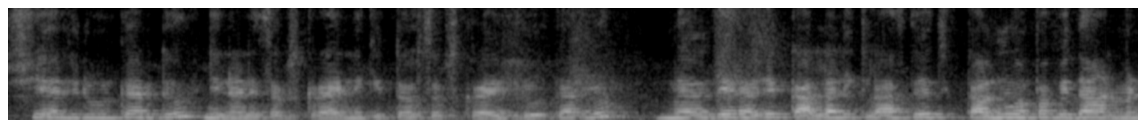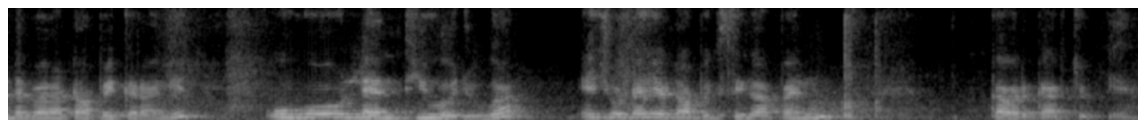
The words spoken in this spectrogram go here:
ਸ਼ੇਅਰ ਜ਼ਰੂਰ ਕਰ ਦਿਓ। ਜਿਨ੍ਹਾਂ ਨੇ ਸਬਸਕ੍ਰਾਈਬ ਨਹੀਂ ਕੀਤਾ, ਉਹ ਸਬਸਕ੍ਰਾਈਬ ਜ਼ਰੂਰ ਕਰ ਲਿਓ। ਮਿਲਦੇ ਰਾਜੇ ਕੱਲ ਵਾਲੀ ਕਲਾਸ ਦੇ ਵਿੱਚ। ਕੱਲ ਨੂੰ ਆਪਾਂ ਵਿਧਾਨ ਮੰਡਲ ਵਾਲਾ ਟੌਪਿਕ ਕਰਾਂਗੇ। ਉਹ ਲੈਂਥੀ ਹੋ ਜਾਊਗਾ। ਇਹ ਛੋਟਾ ਜਿਹਾ ਟੌਪਿਕ ਸੀਗਾ, ਆਪਾਂ ਇਹਨੂੰ ਕਵਰ ਕਰ ਚੁੱਕੇ ਹਾਂ।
